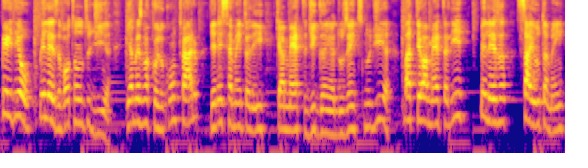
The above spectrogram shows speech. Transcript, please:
perdeu, beleza, volta no outro dia. E a mesma coisa o contrário, gerenciamento ali que a meta de ganho é 200 no dia, bateu a meta ali, beleza, saiu também,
